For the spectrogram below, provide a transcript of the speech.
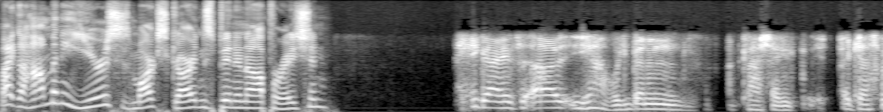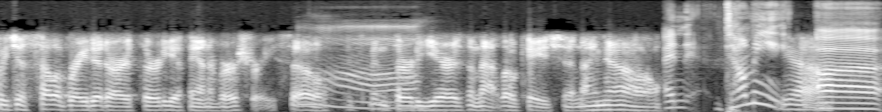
Michael, how many years has Mark's Gardens been in operation? Hey guys, uh, yeah, we've been in. Gosh, I, I guess we just celebrated our 30th anniversary, so it's been 30 years in that location. I know. And tell me, yeah. uh,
